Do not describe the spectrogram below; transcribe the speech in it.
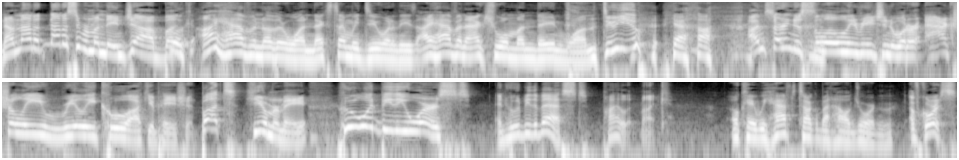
Now, not a not a super mundane job, but Look, I have another one. Next time we do one of these, I have an actual mundane one. do you? yeah. I'm starting to slowly reach into what are actually really cool occupations. But humor me, who would be the worst and who would be the best pilot, Mike? Okay, we have to talk about Hal Jordan. Of course,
